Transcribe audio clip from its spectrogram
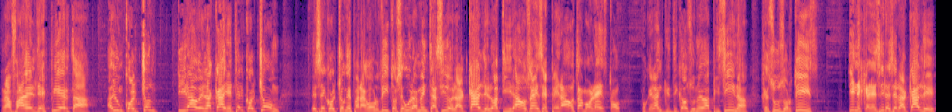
Rafael, despierta. Hay un colchón tirado en la calle, está el colchón. Ese colchón es para gordito, seguramente ha sido el alcalde, lo ha tirado, se ha desesperado, está molesto, porque le han criticado su nueva piscina. Jesús Ortiz, tienes que decirle al alcalde,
